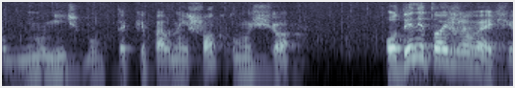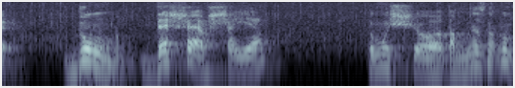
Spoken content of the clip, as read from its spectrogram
одну ніч був такий певний шок, тому що один і той же вечір Doom дешевше є, тому що там не знаю, ну,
